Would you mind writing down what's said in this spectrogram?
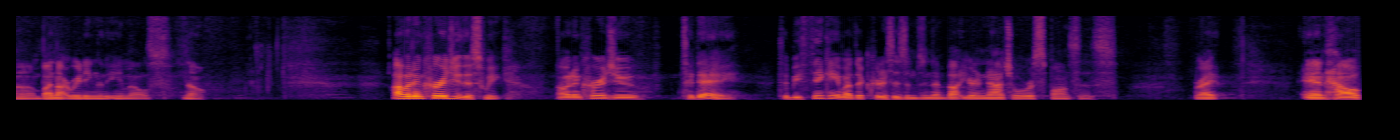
um, by not reading the emails. No. I would encourage you this week. I would encourage you today to be thinking about the criticisms and about your natural responses, right? And how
